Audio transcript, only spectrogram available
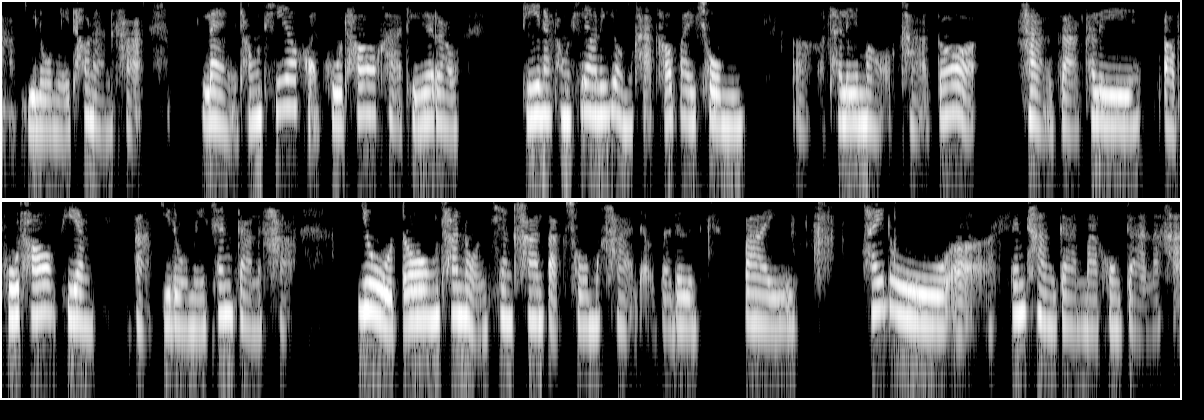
3 กิโลเมตรเท่านั้นค่ะ แหล่งท่องเที่ยวของภูท่อกค่ะ ที่เราที่นักท่องเที่ยวนิยมค่ะ เข้าไปชมทะเลหมอกค่ะ ก็ห่างจากทะเลภูทอกเพียง 3 กิโลเมตรเช่นกันค่ะ อยู่ตรงถนนเชียงคานปากชมค่ะ เดี๋ยวจะเดินไปให้ดูเส้นทางการมาโครงการนะคะ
